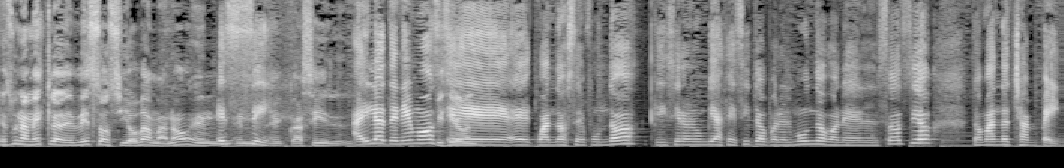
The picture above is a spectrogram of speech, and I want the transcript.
Es una mezcla de Besos y Obama, ¿no? En, Es- en- sí. eh, casi. Ahí lo tenemos eh, eh, cuando se fundó, que hicieron un viajecito por el mundo con el socio tomando champagne.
